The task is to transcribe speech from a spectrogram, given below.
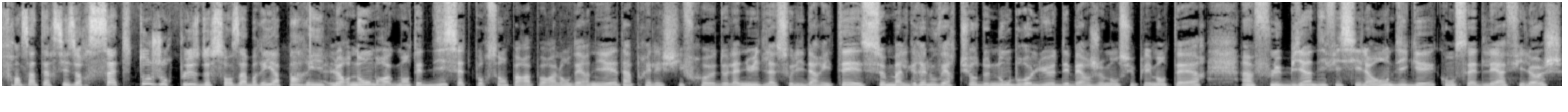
France Inter 6h07, toujours plus de sans-abri à Paris. Leur nombre a augmenté de 17% par rapport à l'an dernier, d'après les chiffres de la nuit de la solidarité, et ce malgré l'ouverture de nombreux lieux d'hébergement supplémentaires. Un flux bien difficile à endiguer, concède Léa Filoche.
